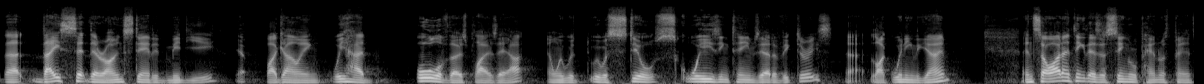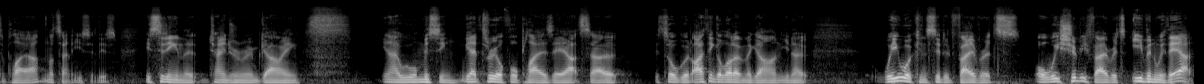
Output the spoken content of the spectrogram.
that they set their own standard mid year Yep. by going, "We had all of those players out, and we would we were still squeezing teams out of victories, uh, like winning the game." And so I don't think there's a single Penrith Panther player. I'm not saying that you said this. Is sitting in the changing room going, you know, we were missing. We had three or four players out, so it's all good. I think a lot of them are going. You know, we were considered favourites, or we should be favourites, even without.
